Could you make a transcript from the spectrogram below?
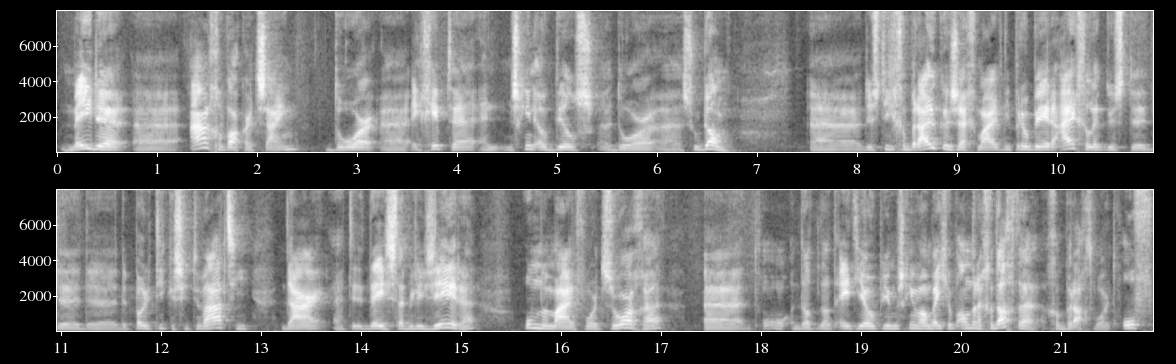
mede eh, aangewakkerd zijn door eh, Egypte en misschien ook deels eh, door Sudan. Dus die gebruiken, zeg maar, die proberen eigenlijk dus de, de, de, de politieke situatie daar te destabiliseren. Om er maar voor te zorgen dat, dat Ethiopië misschien wel een beetje op andere gedachten gebracht wordt. Of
